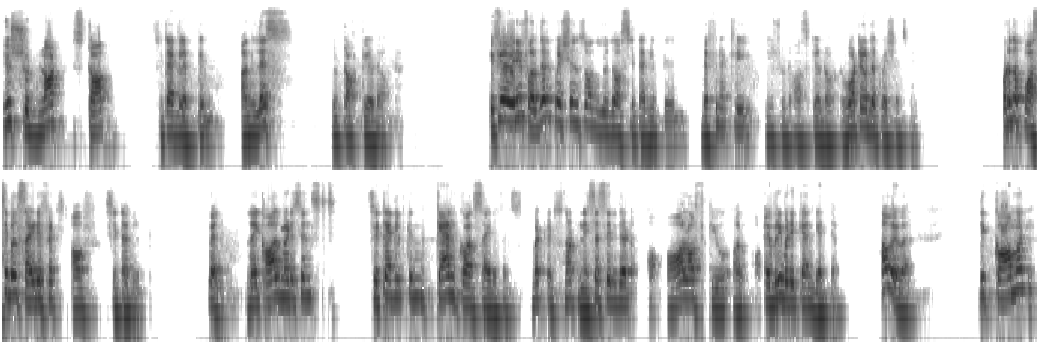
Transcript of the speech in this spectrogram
You should not stop sitagliptin unless you talk to your doctor. If you have any further questions on use of sitagliptin, definitely you should ask your doctor, whatever the questions may be. What are the possible side effects of sitagliptin? Well, like all medicines, sitagliptin can cause side effects, but it's not necessary that all of you or everybody can get them. However, the common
